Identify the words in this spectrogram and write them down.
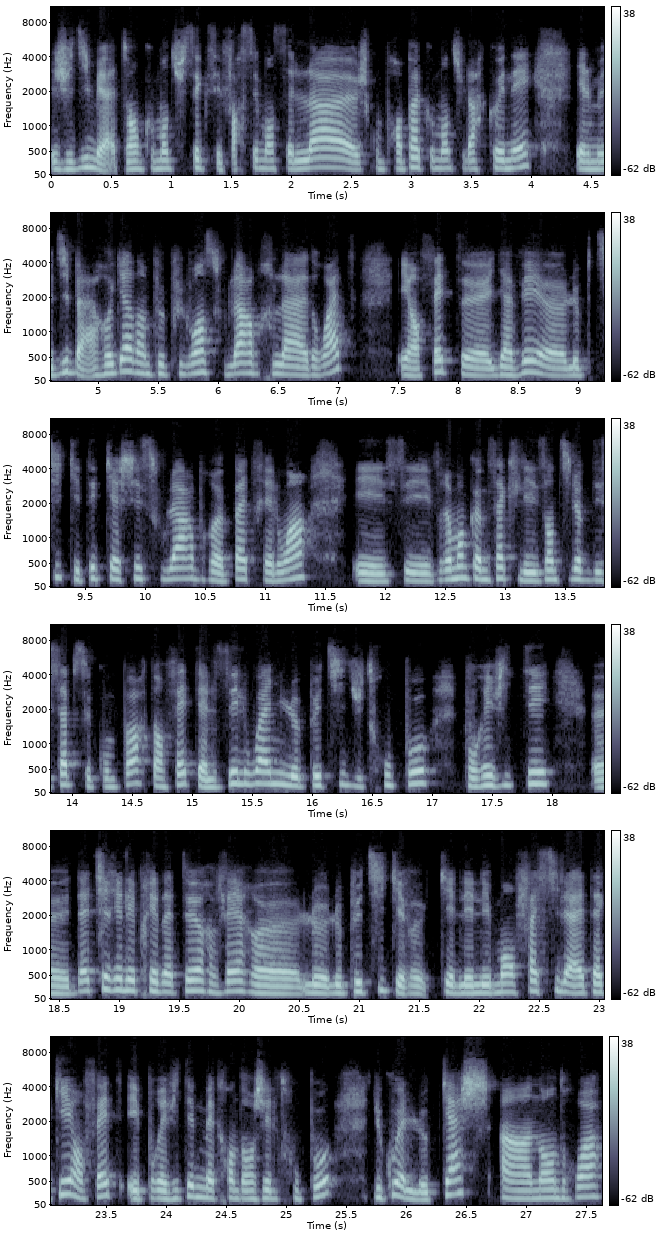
Et je lui dis, mais attends, comment tu sais que c'est forcément celle-là Je comprends pas comment tu la reconnais. Et elle me dit, bah regarde un peu plus loin sous l'arbre là à droite. Et en fait, il y avait le petit qui était caché sous l'arbre, pas très loin. Et c'est vraiment comme ça que les antilopes des sables se en fait, elles éloignent le petit du troupeau pour éviter euh, d'attirer les prédateurs vers euh, le, petit qui est, l'élément facile à attaquer, en fait, et pour éviter de mettre en danger le troupeau. Du coup, elles le cachent à un endroit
